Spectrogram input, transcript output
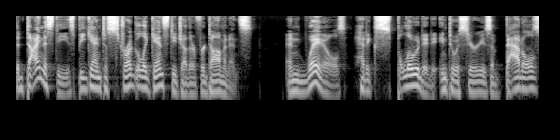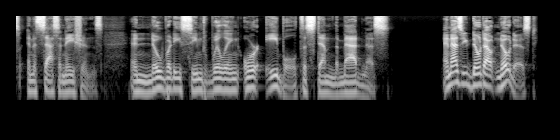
the dynasties began to struggle against each other for dominance. And Wales had exploded into a series of battles and assassinations and nobody seemed willing or able to stem the madness. And as you've no doubt noticed,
